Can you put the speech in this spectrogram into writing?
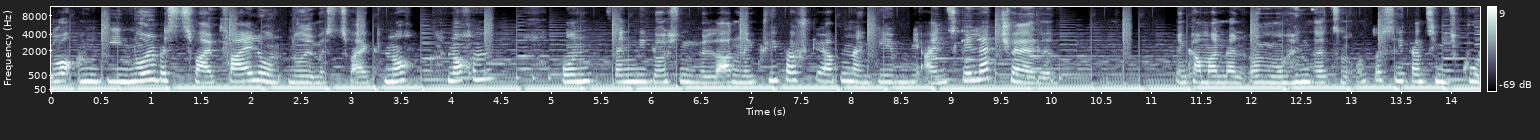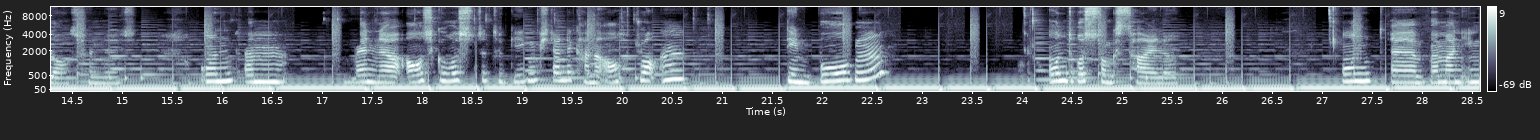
droppen die 0 bis 2 Pfeile und 0 bis 2 Kno Knochen. Und wenn die durch einen geladenen Creeper sterben, dann geben die einen Skelettschädel. Den kann man dann irgendwo hinsetzen und das sieht dann ziemlich cool aus, finde ich. Und ähm, wenn er ausgerüstete Gegenstände kann er auch droppen. Den Bogen und Rüstungsteile. Und äh, wenn man ihn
